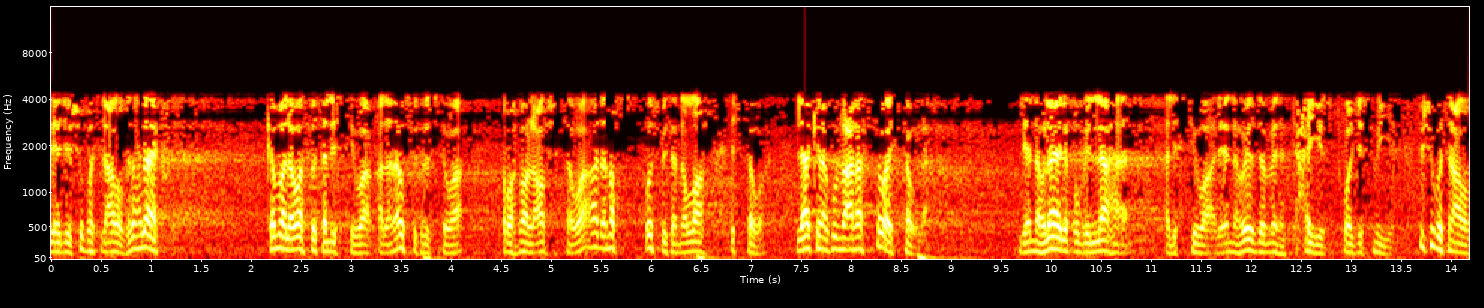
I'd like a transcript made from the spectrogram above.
لأجل شبهة العرض له لا يكفر. كما لو أثبت الاستواء قال أنا أثبت الاستواء الرحمن العرش استوى. هذا نص. أثبت أن الله استوى. لكن أقول معنى استوى استولى. لأنه لا يليق بالله الاستواء لأنه يلزم منه التحيز والجسمية. في شبهة العرض.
